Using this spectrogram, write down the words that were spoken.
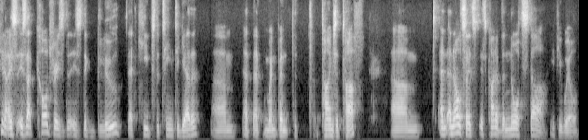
you know, is, is that culture is the, is the glue that keeps the team together. Um, at, at when when the t- times are tough, um, and and also it's it's kind of the north star, if you will,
